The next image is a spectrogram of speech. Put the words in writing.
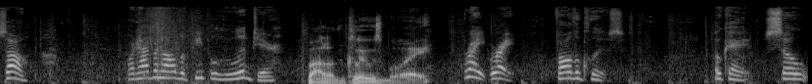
So, what happened to all the people who lived here? Follow the clues, boy. Right, right. Follow the clues. Okay, so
